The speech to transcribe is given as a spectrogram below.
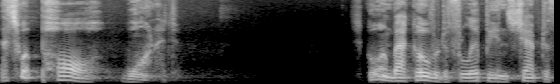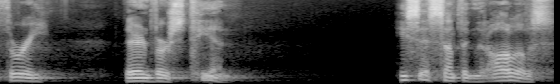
That's what Paul wanted. Going back over to Philippians chapter 3, there in verse 10, he says something that all of us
